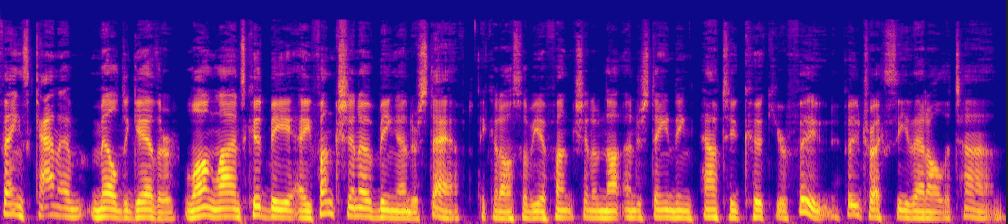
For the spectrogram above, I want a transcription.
things kind of meld together. Long lines could be a function of being understaffed. It could also be a function of not understanding how to cook your food. Food trucks see that all the time.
